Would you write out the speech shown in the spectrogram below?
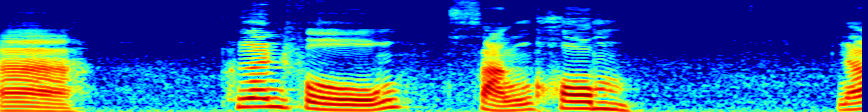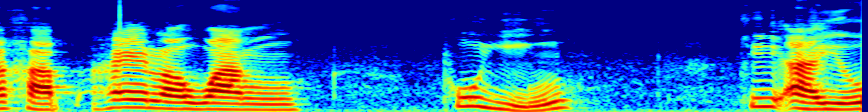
อ่า เพื่อนฝูงสังคม นะครับ ให้ระวังผู้หญิงที่อายุ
